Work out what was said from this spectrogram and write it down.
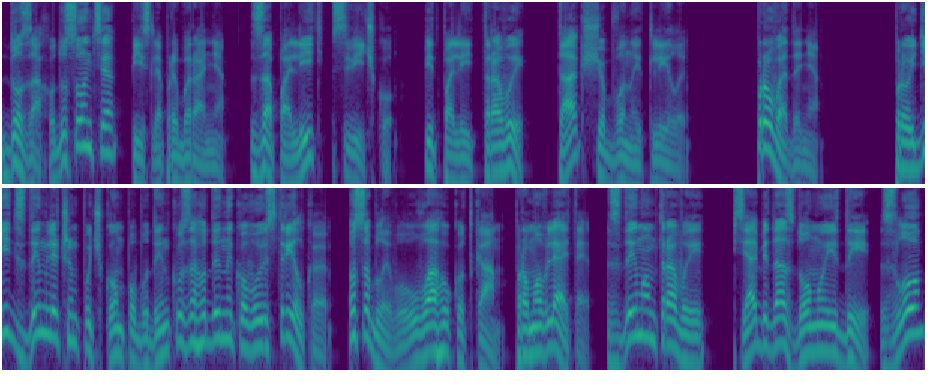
до заходу сонця після прибирання запаліть свічку, підпаліть трави так, щоб вони тліли. Проведення Пройдіть з димлячим пучком по будинку за годинниковою стрілкою, особливу увагу куткам. Промовляйте з димом трави, вся біда з дому йди, зло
